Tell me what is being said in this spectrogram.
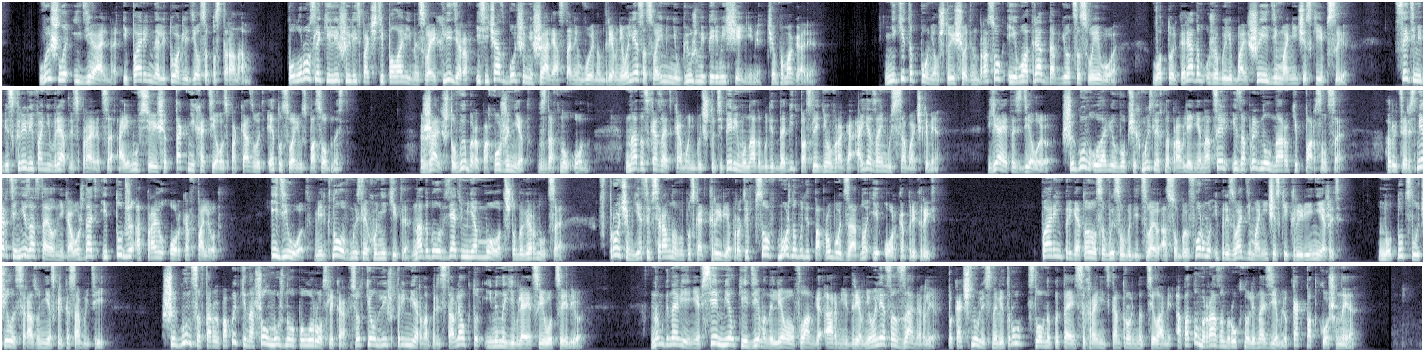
Вышло идеально, и парень на лету огляделся по сторонам. Полурослики лишились почти половины своих лидеров и сейчас больше мешали остальным воинам древнего леса своими неуклюжими перемещениями, чем помогали. Никита понял, что еще один бросок и его отряд добьется своего. Вот только рядом уже были большие демонические псы. С этими без они вряд ли справятся, а ему все еще так не хотелось показывать эту свою способность. «Жаль, что выбора, похоже, нет», – вздохнул он. Надо сказать кому-нибудь, что теперь ему надо будет добить последнего врага, а я займусь собачками. Я это сделаю. Шигун уловил в общих мыслях направление на цель и запрыгнул на руки Парсонса. Рыцарь смерти не заставил никого ждать и тут же отправил орка в полет. «Идиот!» – мелькнуло в мыслях у Никиты. «Надо было взять у меня молот, чтобы вернуться». Впрочем, если все равно выпускать крылья против псов, можно будет попробовать заодно и орка прикрыть. Парень приготовился высвободить свою особую форму и призвать демонические крылья нежить. Но тут случилось сразу несколько событий. Шигун со второй попытки нашел нужного полурослика, все-таки он лишь примерно представлял, кто именно является его целью. На мгновение все мелкие демоны левого фланга армии Древнего Леса замерли, покачнулись на ветру, словно пытаясь сохранить контроль над телами, а потом разом рухнули на землю, как подкошенные –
